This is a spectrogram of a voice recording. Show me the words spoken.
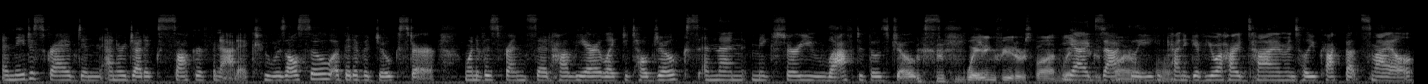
and they described an energetic soccer fanatic who was also a bit of a jokester. One of his friends said Javier liked to tell jokes and then make sure you laughed at those jokes. waiting for you to respond. Yeah, exactly. He'd oh. kind of give you a hard time until you cracked that smile.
